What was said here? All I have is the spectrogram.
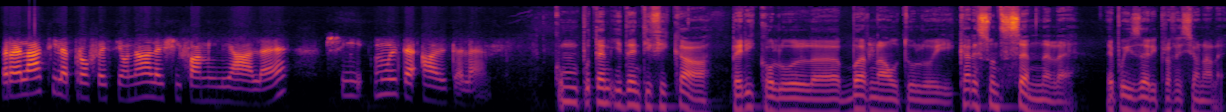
relațiile profesionale și familiale și multe altele. Cum putem identifica pericolul uh, burnout-ului? Care sunt semnele epuizării profesionale?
